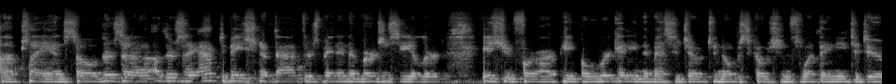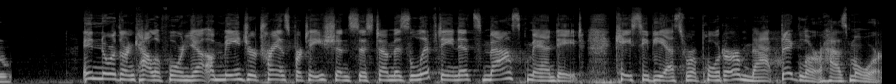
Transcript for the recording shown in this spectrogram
uh, plans. So there's a there's an activation of that. There's been an emergency alert issued for our people. We're getting the message out to Nova Scotians what they need to do. In Northern California, a major transportation system is lifting its mask mandate. KCBS reporter Matt Bigler has more.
